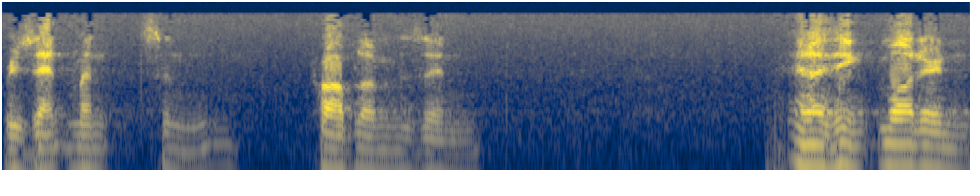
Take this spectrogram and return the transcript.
resentments and problems and and I think modern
